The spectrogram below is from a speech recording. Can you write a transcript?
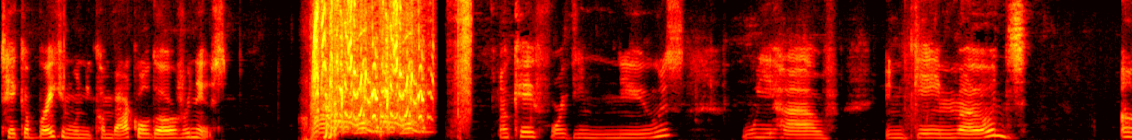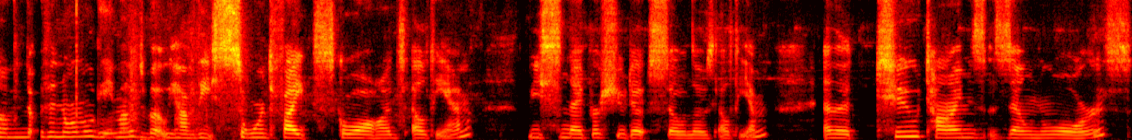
take a break, and when you come back, we'll go over news. Okay, for the news, we have in game modes, um, the normal game modes, but we have the Sword Fight Squads LTM, the Sniper Shootout Solos LTM, and the two times Zone Wars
